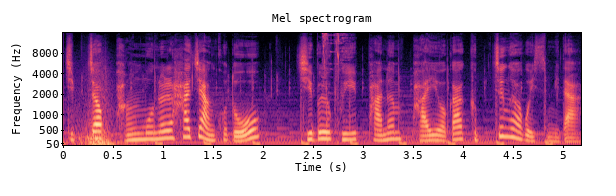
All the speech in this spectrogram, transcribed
직접 방문을 하지 않고도 집을 구입하는 바이어가 급증하고 있습니다.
